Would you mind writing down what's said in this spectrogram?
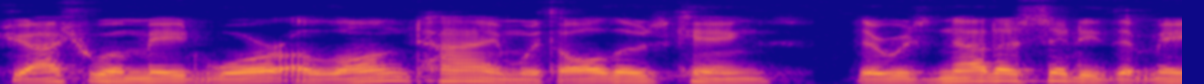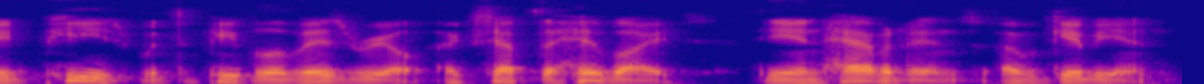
Joshua made war a long time with all those kings. There was not a city that made peace with the people of Israel, except the Hivites, the inhabitants of Gibeon.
